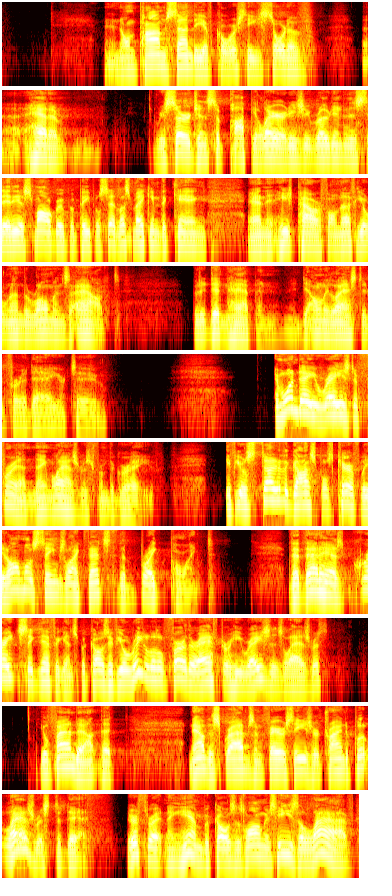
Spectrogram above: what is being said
And on Palm Sunday, of course, he sort of uh, had a resurgence of popularity as he rode into the city. A small group of people said, Let's make him the king, and he's powerful enough, he'll run the Romans out. But it didn't happen, it only lasted for a day or two. And one day he raised a friend named Lazarus from the grave. If you'll study the Gospels carefully, it almost seems like that's the break point that that has great significance because if you'll read a little further after he raises Lazarus, you'll find out that now the scribes and Pharisees are trying to put Lazarus to death. They're threatening him because as long as he's alive,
